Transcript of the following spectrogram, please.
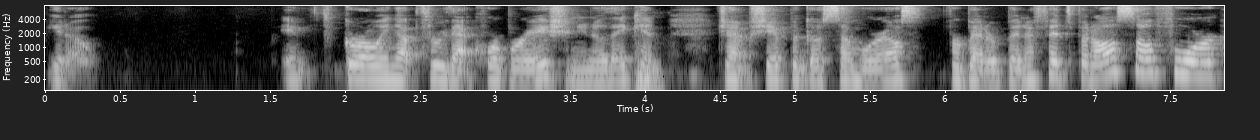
you know in growing up through that corporation. You know, they can mm-hmm. jump ship and go somewhere else for better benefits, but also for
